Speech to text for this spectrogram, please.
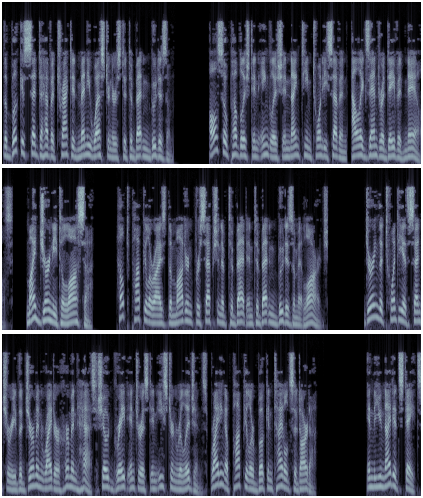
The book is said to have attracted many Westerners to Tibetan Buddhism. Also published in English in 1927, Alexandra David Néel's My Journey to Lhasa helped popularize the modern perception of Tibet and Tibetan Buddhism at large. During the 20th century the German writer Hermann Hesse showed great interest in Eastern religions, writing a popular book entitled Siddhartha. In the United States,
